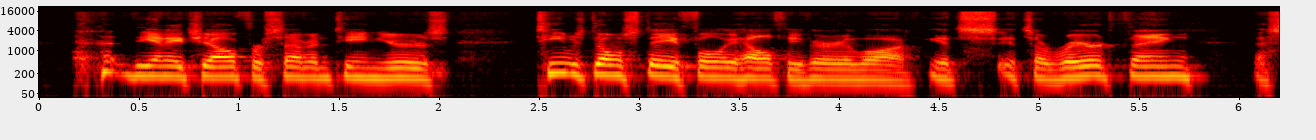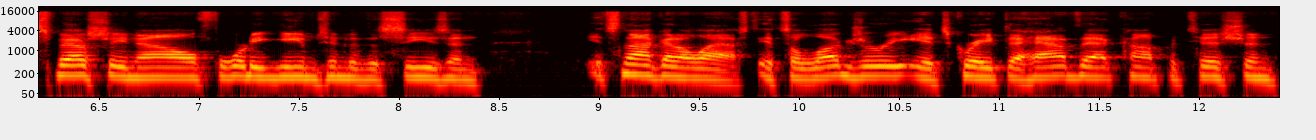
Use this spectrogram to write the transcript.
the NHL for 17 years, teams don't stay fully healthy very long. It's it's a rare thing, especially now 40 games into the season. It's not going to last. It's a luxury. It's great to have that competition.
